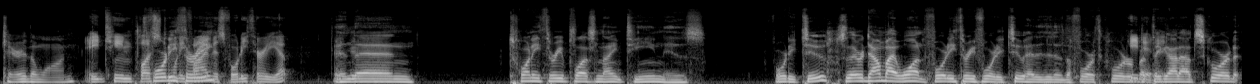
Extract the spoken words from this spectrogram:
Carry the one. 18 plus 43? 25 is 43. Yep. And then 23 plus 19 is 42. So they were down by one, 43 42 headed into the fourth quarter, He but they it. got outscored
